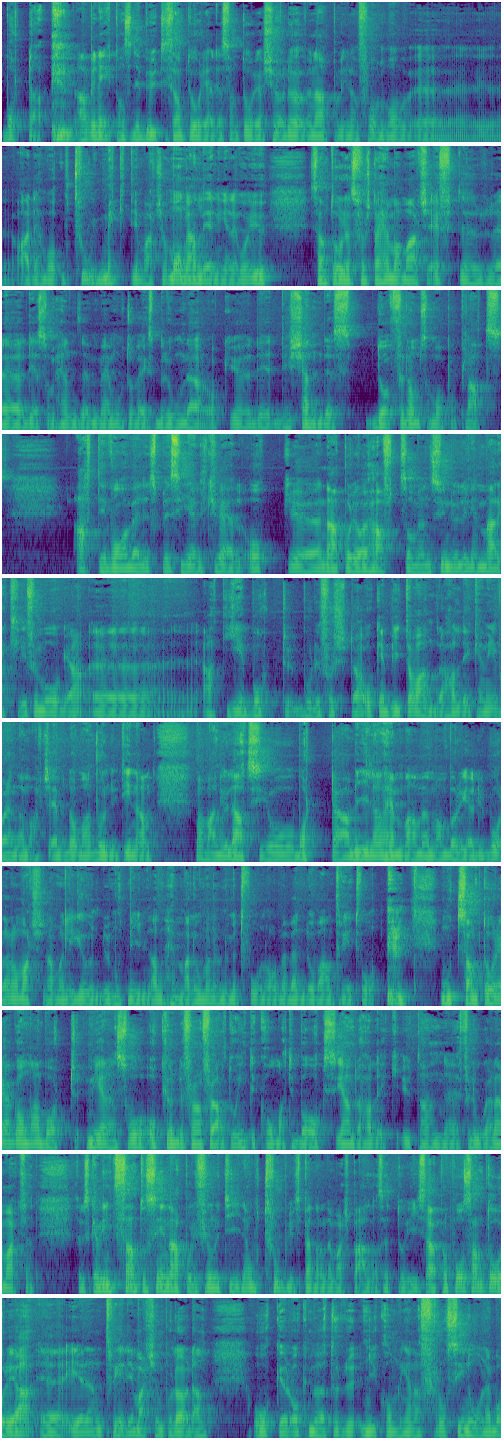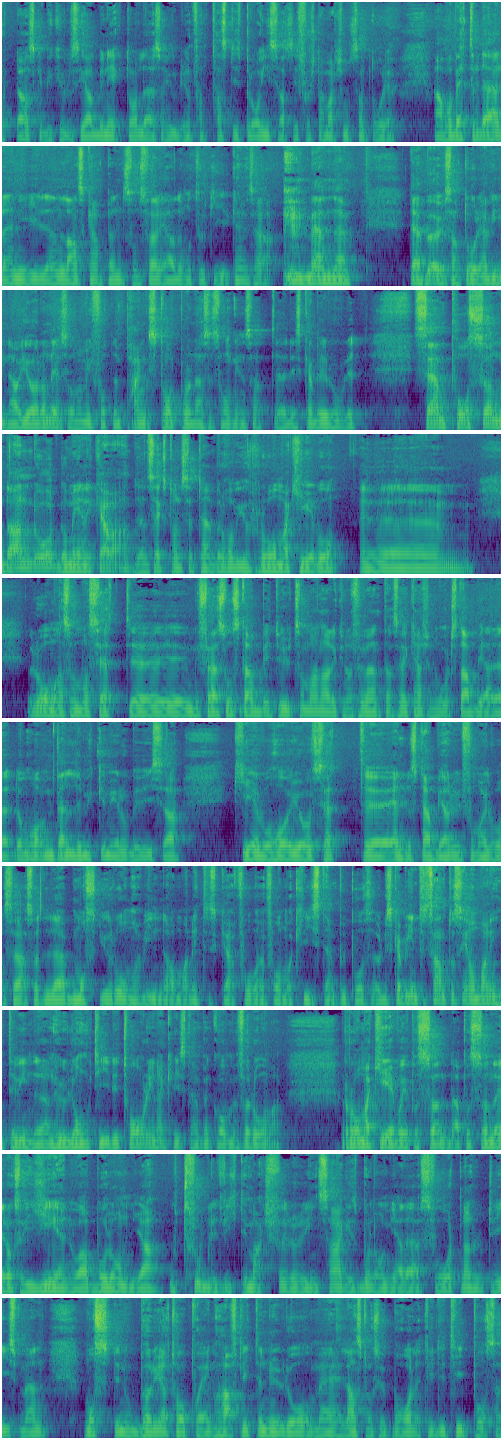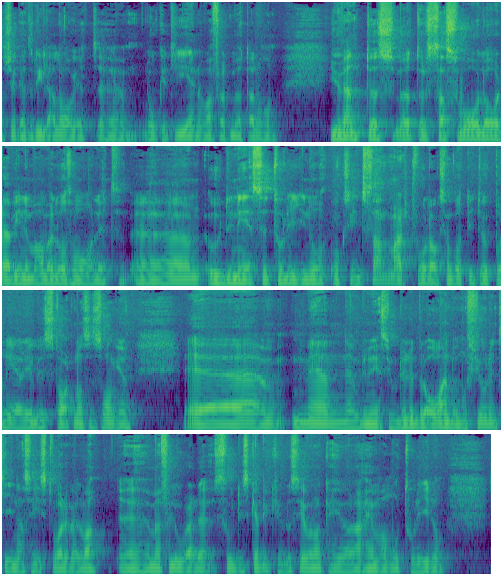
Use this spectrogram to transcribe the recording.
borta. Albin Ektons debut i Sampdoria, där Sampdoria körde över Napoli i någon form av... Eh, ja, den var otroligt mäktig match av många anledningar. Det var ju Sampdorias första hemmamatch efter eh, det som hände med motorvägsbron där och eh, det, det kändes, för de som var på plats, att det var en väldigt speciell kväll. Och eh, Napoli har haft som en synnerligen märklig förmåga eh, att ge bort både första och en bit av andra halvleken i varenda match, även de man vunnit innan. Man vann ju Lazio borta, Milan hemma, men man började ju båda de matcherna man ligger under mot Milan. Hemma låg man under med 2-0, men vände och vann 3-2. mot Sampdoria gav man bort mer än så och kunde framförallt då inte komma tillbaks i andra halvlek, utan eh, förlora den matchen. Så det ska bli intressant att se Napoli-Fiorentina. Otroligt spännande match på alla sätt och vis. Apropå Sampdoria, eh, är den tredje matchen på lördagen. Åker och möter nykomlingarna Frosinone borta. Ska bli kul att se Albin Ekdal där som gjorde en fantastiskt bra insats i första matchen mot Sampdoria. Han var bättre där än i den landskampen som Sverige hade mot Turkiet kan jag säga. Men eh, där bör ju Sampdoria vinna och gör de det så har de ju fått en pangstart på den här säsongen. Så att, eh, det ska bli roligt. Sen på söndagen då, Domenica va? Den 16 september har vi Roma-Kevo. Ehm, Roma som har sett eh, ungefär så stabbigt ut som man hade kunnat förvänta sig, kanske något stabbigare. De har väldigt mycket mer att bevisa. Kievo har ju sett eh, ännu stabbigare ut får man ju lov att säga, så det där måste ju Roma vinna om man inte ska få en form av krisstämpel på sig. Och det ska bli intressant att se om man inte vinner den, hur lång tid det tar innan krisstämpeln kommer för Roma. Roma Kievo är på söndag. På söndag är det också Genoa-Bologna. Otroligt viktig match för Insagis Bologna där. Svårt naturligtvis, men måste nog börja ta poäng. Har haft lite nu då med landslagsuppehållet, lite tid på sig att försöka drilla laget. Eh, åker till Genoa för att möta dem. Juventus möter Sassuolo och där vinner man väl då som vanligt. Eh, uh, Udinese-Torino, också intressant match. Två lag som gått lite upp och ner i starten av säsongen. Uh, men Udinese gjorde det bra ändå mot Fiorentina sist var det väl va? Uh, men förlorade. Så det ska bli kul att se vad de kan göra hemma mot Torino.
